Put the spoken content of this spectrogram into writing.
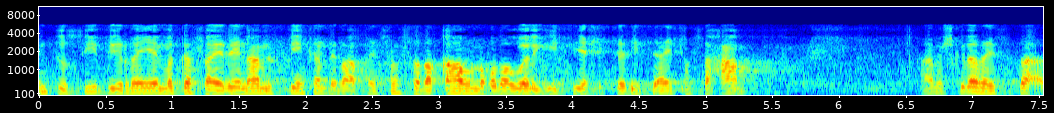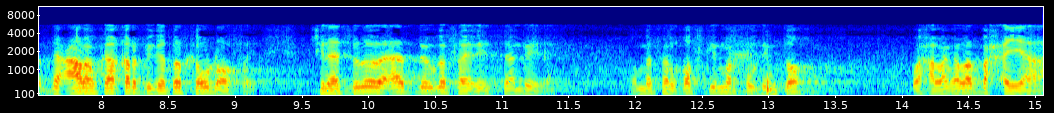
intuu sii diirnaya ma ka faa'idaynaa miskiinkan dhibaataysan sadaqaha u noqdo weligiisi iyo xigtadiisi ay fasaxaan. A mushkilad haysta dee caalamkaa qarbiga dadka u dhoofay jinaasadooda aada bay uga faa'idaystaan bay idhaha oo masal qofkii markuu dhinto waxaa lagala baxayaa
